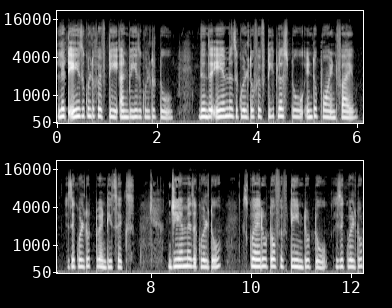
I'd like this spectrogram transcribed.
let a is equal to 50 and b is equal to 2. Then the am is equal to 50 plus 2 into 0.5 is equal to 26 gm is equal to square root of 50 into 2 is equal to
